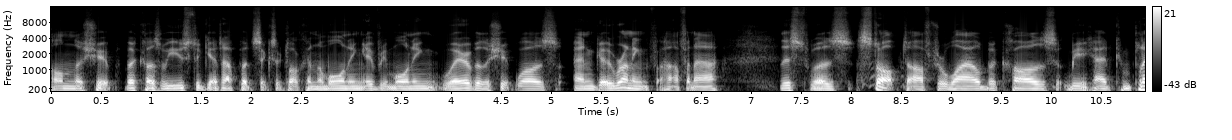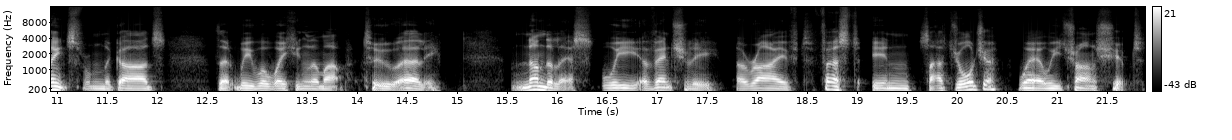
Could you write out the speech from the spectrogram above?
on the ship because we used to get up at six o'clock in the morning every morning, wherever the ship was, and go running for half an hour. This was stopped after a while because we had complaints from the guards that we were waking them up too early. Nonetheless, we eventually arrived first in South Georgia, where we transshipped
